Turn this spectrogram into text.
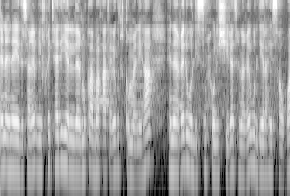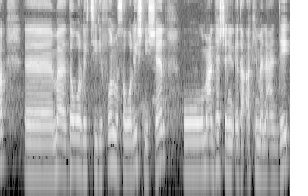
أنا هنايا درتها غير ب les frites هذه هي المقاطع اللي قلت لكم عليها. هنا غير ولدي سمحوا لي الشيرات هنا غير ولدي راه يصور. آه ما دور لي التليفون ما صورليش نيشان وما عندهاش ثاني الإضاءة كيما أنا عندي.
